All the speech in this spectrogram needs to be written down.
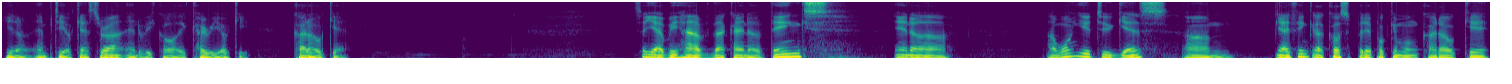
you know, empty orchestra, and we call it karaoke, karaoke. So yeah, we have that kind of things, and uh, I want you to guess. Um, yeah, I think uh, cosplay Pokemon karaoke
